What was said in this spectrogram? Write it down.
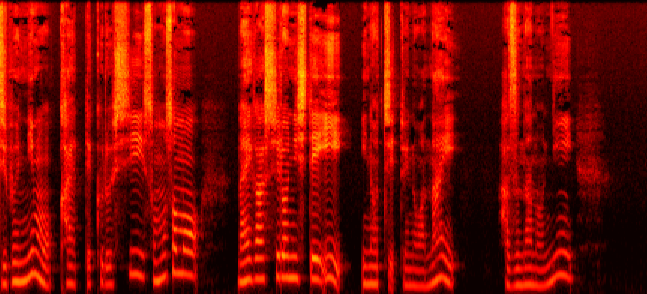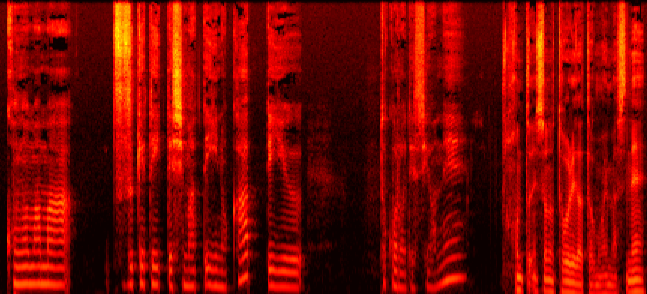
自分にも返ってくるしそもそもないがしろにしていい命というのはないはずなのにこのまま続けていってしまっていいのかっていうところですよね。本当にその通りだと思いますね。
